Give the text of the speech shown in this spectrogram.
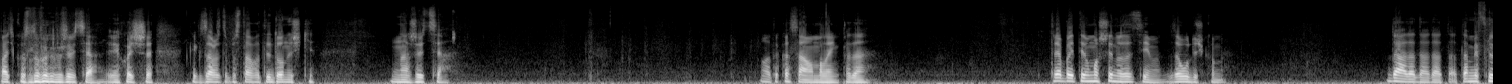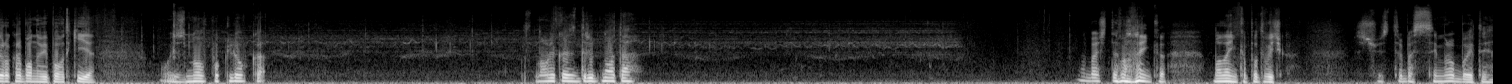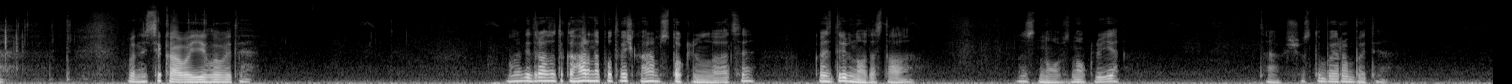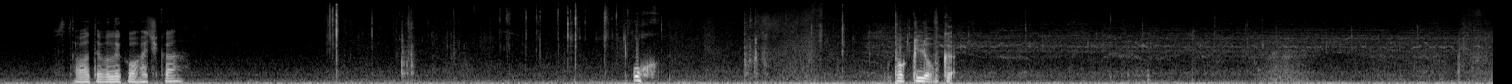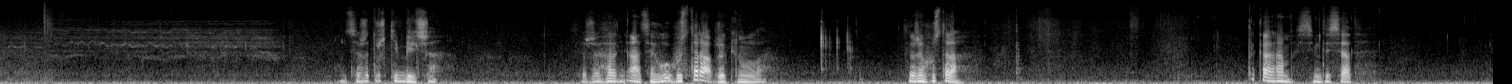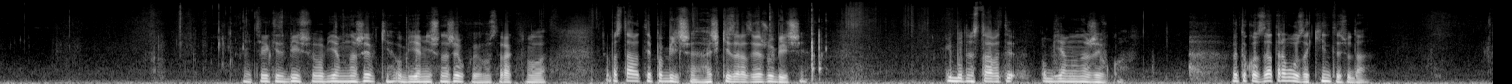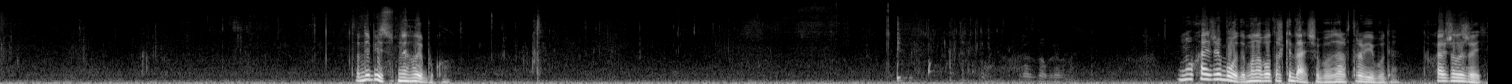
Батько зловив живця. Він хоче, як завжди, поставити донечки на живця. О, така сама маленька, так. Да. Треба йти в машину за цими, за удочками. Да, да, да, да, да. Там і флюрокарбонові поводки є. Ой, знов покльовка. Знов якась дрібнота. Ну, Бачите, маленька, маленька плотвичка. Щось треба з цим робити. Бо не цікаво її ловити. Ну, відразу така гарна плотвичка грам 100 клюнула, а це якась дрібнота стала. Ну, знов, знов клює. Так, що з тобою робити? Ставити великого гачка. Ух! Покльовка. Це вже трошки більше. Це вже гарні. А, це гу- густара вже клюнула. Це вже густара. Така грам 70. Ну, Тільки збільшив об'єм наживки, об'ємнішу наживку і густара клюнула. Треба ставити побільше. Гачки зараз в'яжу більше. І будемо ставити об'ємну наживку. Ви тако за траву закиньте сюди. Та не бійся, тут не глибоко. Раз добре вона. Ну хай же буде, можна було трошки далі, бо зараз в траві буде. Хай же лежить.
